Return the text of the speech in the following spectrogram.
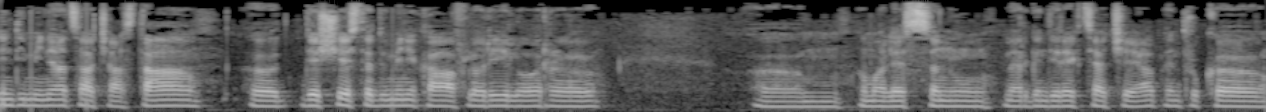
din dimineața aceasta, uh, deși este Duminica Florilor, uh, um, am ales să nu merg în direcția aceea pentru că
